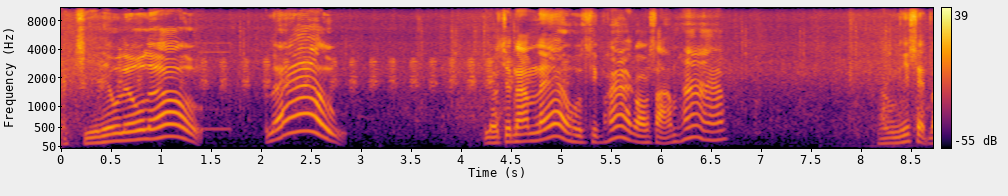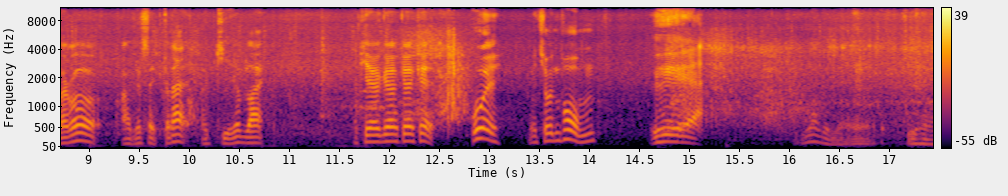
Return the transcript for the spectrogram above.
โอเคเร็วเร็วเร็วเร็วเราจะนำแล้วหกสิบห้าก่อนสามห้าครับตรงนี้เสร็จแล้วก็อาจจะเสร็จก็ได้โอเคเรียบร้อยโอเคโอเคโอเคโอเคอุ้ยมาชนผมเอ้ยยอดไปเลยที่แห่ง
